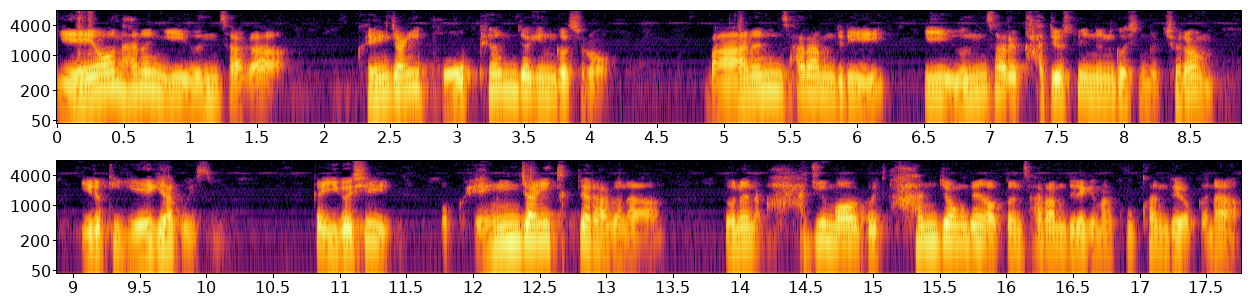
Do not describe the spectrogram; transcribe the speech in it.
예언하는 이 은사가 굉장히 보편적인 것으로 많은 사람들이 이 은사를 가질 수 있는 것인 것처럼 이렇게 얘기하고 있습니다. 그러니까 이것이 뭐 굉장히 특별하거나 또는 아주 뭐 그 한정된 어떤 사람들에게만 국한되었거나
